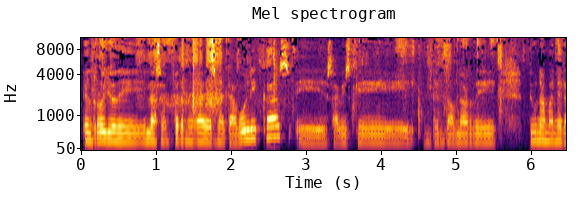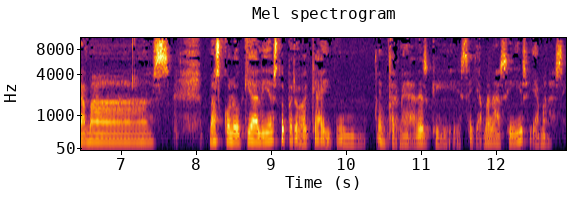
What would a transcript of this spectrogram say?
el rollo de las enfermedades metabólicas. Eh, sabéis que intento hablar de, de una manera más, más coloquial y esto, pero que hay mm, enfermedades que se llaman así, se llaman así,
